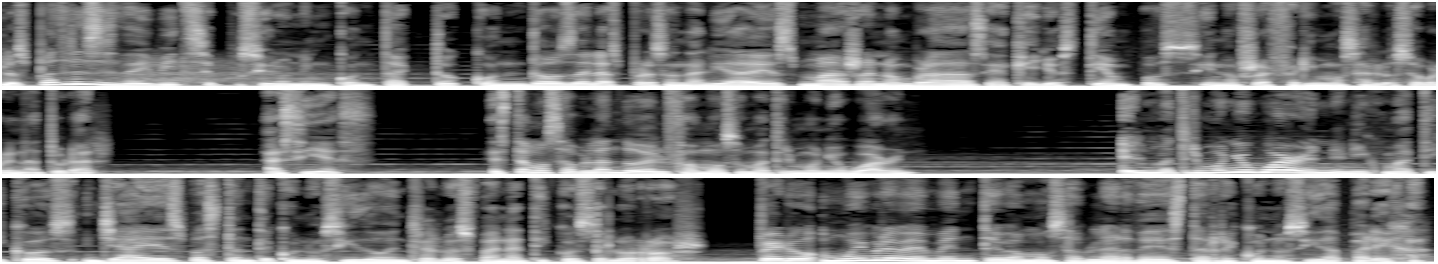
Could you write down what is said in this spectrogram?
los padres de David se pusieron en contacto con dos de las personalidades más renombradas de aquellos tiempos si nos referimos a lo sobrenatural. Así es, estamos hablando del famoso matrimonio Warren. El matrimonio Warren, enigmáticos, ya es bastante conocido entre los fanáticos del horror, pero muy brevemente vamos a hablar de esta reconocida pareja.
